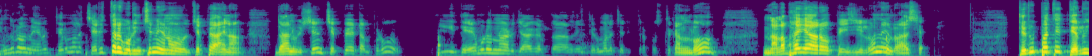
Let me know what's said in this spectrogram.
ఇందులో నేను తిరుమల చరిత్ర గురించి నేను చెప్పే. ఆయన దాని విషయం చెప్పేటప్పుడు ఈ దేవుడు ఉన్నాడు జాగ్రత్త అని తిరుమల చరిత్ర పుస్తకంలో నలభై ఆరో పేజీలో నేను రాశా. తిరుపతి తెలి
